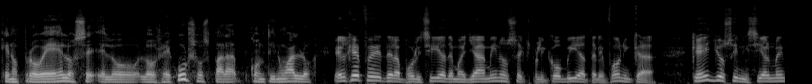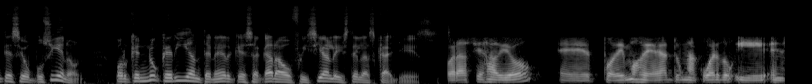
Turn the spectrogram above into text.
que nos provee los, eh, los recursos para continuarlo. El jefe de la policía de Miami nos explicó vía telefónica que ellos inicialmente se opusieron porque no querían tener que sacar a oficiales de las calles. Gracias a Dios eh, podemos llegar de un acuerdo y en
